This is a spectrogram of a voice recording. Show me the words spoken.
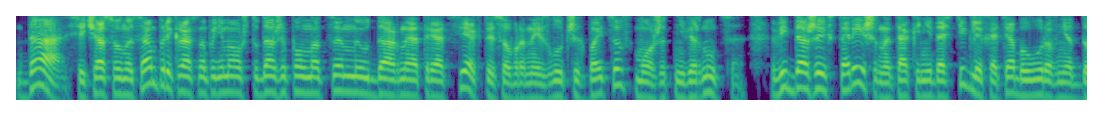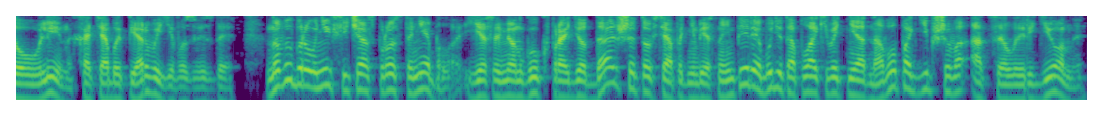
Да, сейчас он и сам прекрасно понимал, что даже полноценный ударный отряд секты, собранный из лучших бойцов, может не вернуться. Ведь даже их старейшины так и не достигли хотя бы уровня Доулин, хотя бы первой его звезды. Но выбора у них сейчас просто не было. Если Мёнгук пройдет дальше, то вся Поднебесная империя будет оплакивать не одного погибшего, а целые регионы.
